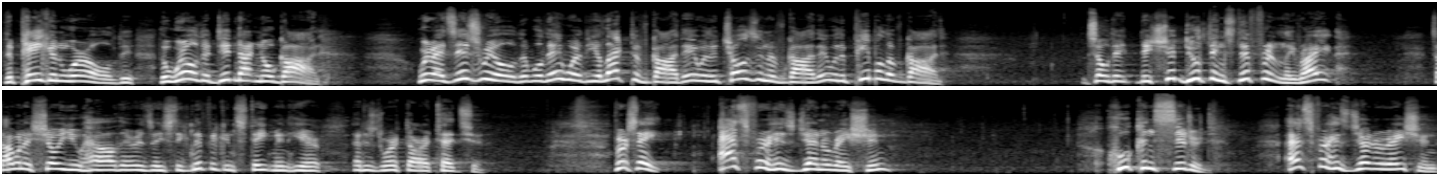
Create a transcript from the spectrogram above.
the pagan world, the, the world that did not know God. Whereas Israel, well, they were the elect of God, they were the chosen of God, they were the people of God. So they, they should do things differently, right? So I want to show you how there is a significant statement here that is worth our attention. Verse 8 As for his generation, who considered? As for his generation,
